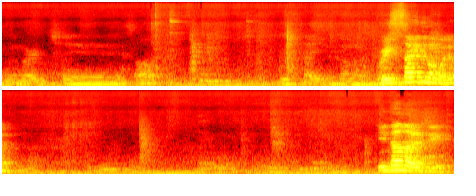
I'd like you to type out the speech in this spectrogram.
생물체에서 많아요. 리사이드가 뭐죠? 이 단어 알지?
